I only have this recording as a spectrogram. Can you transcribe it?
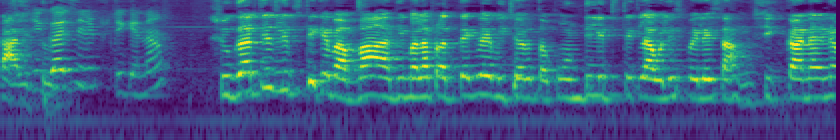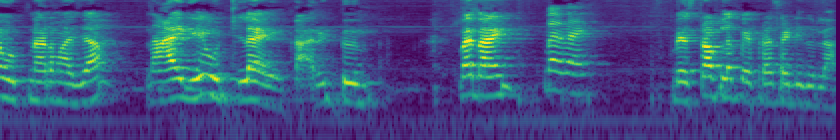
काल शुगरची लिपस्टिक आहे ना? शुगरचीच लिपस्टिक आहे बाबा. आधी मला प्रत्येक वेळ विचारतो कोणती लिपस्टिक लावलीस पहिले सांग. शिक्का नाही ना उठणार माझ्या. नाही घे उठलाय. Cartoon. Bye bye bye bye best of luck पेपरासाठी तुला.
